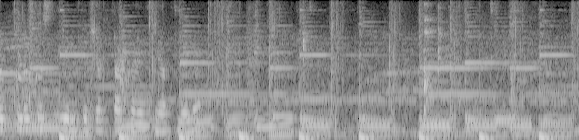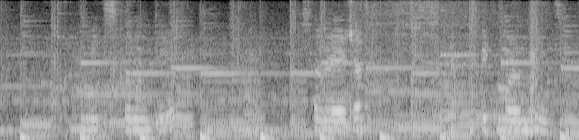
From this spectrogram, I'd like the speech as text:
कडक कडक असतील त्याच्यात टाकायचे आपल्याला. मिक्स करून ते सगळ्या याच्यात पीठ मळून घ्यायचं.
